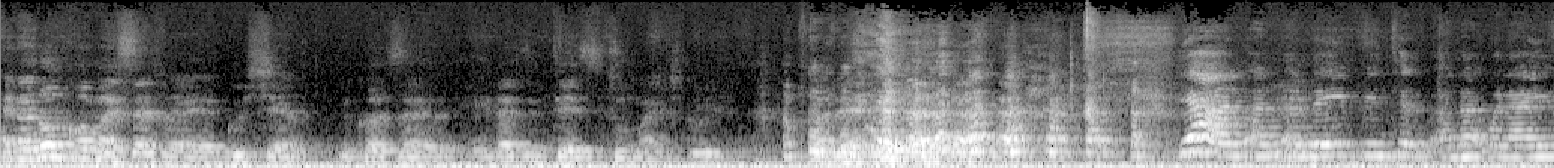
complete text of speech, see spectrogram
And I don't call myself a good chef because uh, it doesn't taste too much good. Yeah, and, and, and they've been, tell- and that when I,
